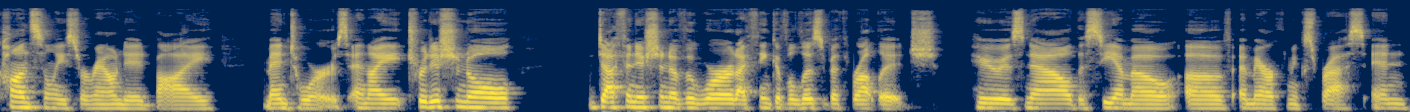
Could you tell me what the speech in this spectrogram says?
constantly surrounded by mentors. And I traditional definition of the word, I think of Elizabeth Rutledge, who is now the CMO of American Express. And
